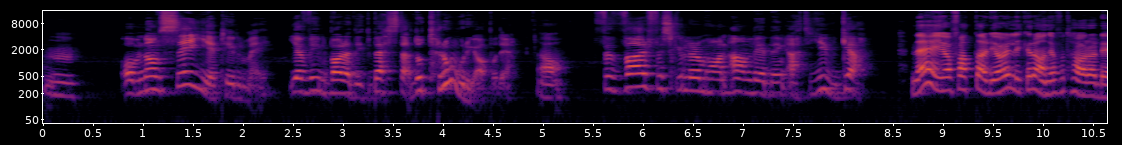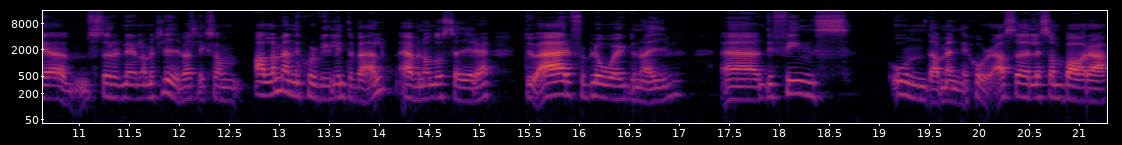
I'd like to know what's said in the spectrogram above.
Mm. Om någon säger till mig, jag vill bara ditt bästa, då tror jag på det. Ja. För varför skulle de ha en anledning att ljuga? Nej jag fattar, jag är likadan. Jag har fått höra det större delen av mitt liv att liksom alla människor vill inte väl, även om de säger det. Du är för blåögd och naiv. Eh, det finns onda människor, alltså eller som bara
